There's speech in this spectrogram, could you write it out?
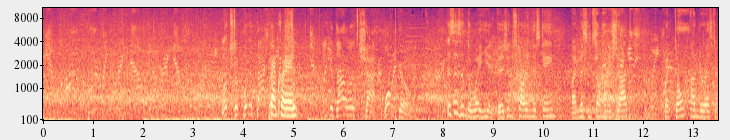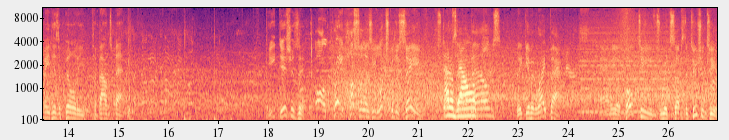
Yeah, well, on the court, like right now, like right now, on the court, Looks to put it back Steph Curry. Again. Iguodala's shot won't go. This isn't the way he envisioned starting this game by missing so many shots, but don't underestimate his ability to bounce back. He dishes it. Oh, great hustle as he looks for the save. Steps Out of bounds. bounds. They give it right back. And we have both teams with substitutions here.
